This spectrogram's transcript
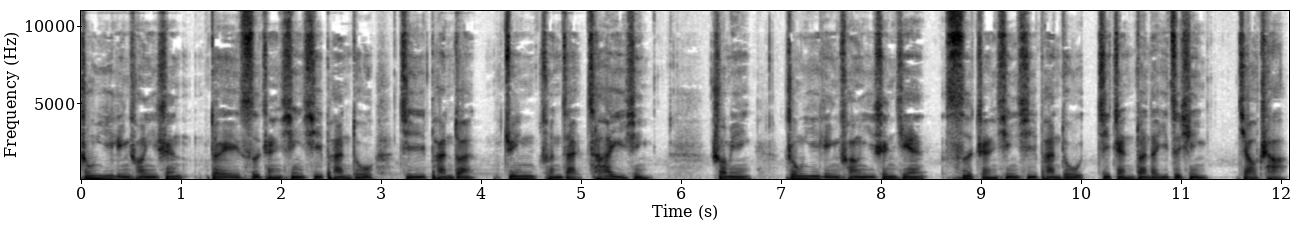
中医临床医生对四诊信息判读及判断均存在差异性，说明中医临床医生间四诊信息判读及诊断的一致性较差。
